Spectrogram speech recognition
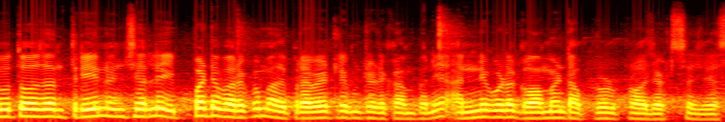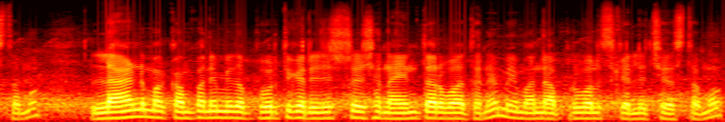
టూ థౌజండ్ త్రీ నుంచి వెళ్ళి ఇప్పటి వరకు మాది ప్రైవేట్ లిమిటెడ్ కంపెనీ. అన్నీ కూడా గవర్నమెంట్ అప్రూవ్డ్ ప్రాజెక్ట్స్ చేస్తాము. ల్యాండ్ మా కంపెనీ మీద పూర్తిగా రిజిస్ట్రేషన్ అయిన తర్వాతనే మేము అన్ని అప్రూవల్స్కి వెళ్ళి చేస్తాము.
